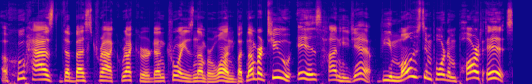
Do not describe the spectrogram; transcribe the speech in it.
uh, who has the best track record and Troy is number one, but number two is Honey Jam. The most important part is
